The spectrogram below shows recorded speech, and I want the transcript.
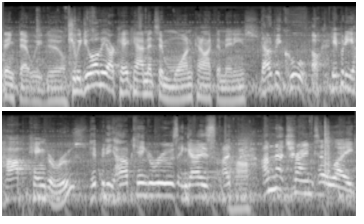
think that we do. Should we do all the arcade cabinets in one, kind of like the minis? That would be cool. Okay. Hippity hop kangaroos? Hippity hop kangaroos and guys, I, Uh-huh. I'm not trying to like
